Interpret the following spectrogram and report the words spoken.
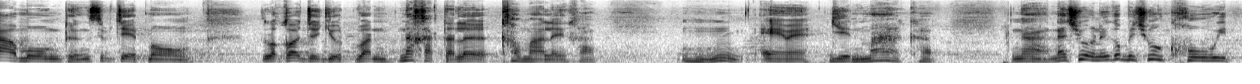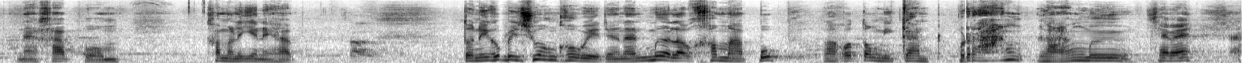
9 โมงถึง 17 โมง แล้วก็จะหยุดวันนักขัตฤกษ์เข้ามาเลยครับอือหือแอร์เย็นมากครับนะณช่วงนี้ก็เป็นช่วงโควิดนะครับผมเข้ามาหรือยังไงครับ ตอนนี้ก็เป็นช่วงโควิดดังนั้น เมื่อเราเข้ามาปุ๊บ เราก็ต้องมีการล้างล้างมือใช่ไหมใช่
